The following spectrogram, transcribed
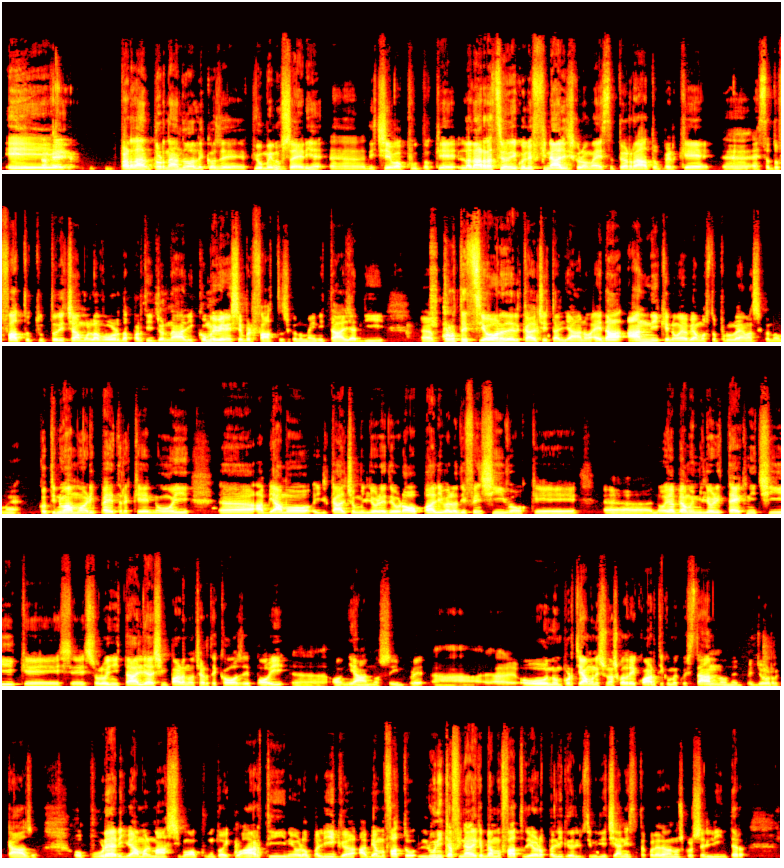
E Ok. Parla- tornando alle cose più o meno serie, eh, dicevo appunto che la narrazione di quelle finali secondo me è stato errato perché eh, è stato fatto tutto, diciamo, un lavoro da parte dei giornali, come viene sempre fatto, secondo me, in Italia, di eh, protezione del calcio italiano. È da anni che noi abbiamo questo problema, secondo me. Continuiamo a ripetere che noi eh, abbiamo il calcio migliore d'Europa a livello difensivo, che eh, noi abbiamo i migliori tecnici che se solo in Italia si imparano certe cose, poi eh, ogni anno sempre eh, o non portiamo nessuna squadra ai quarti come quest'anno, nel peggior caso, oppure arriviamo al massimo appunto ai quarti in Europa League. Abbiamo fatto l'unica finale che abbiamo fatto di Europa League degli ultimi dieci anni è stata quella dell'anno scorso dell'Inter.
